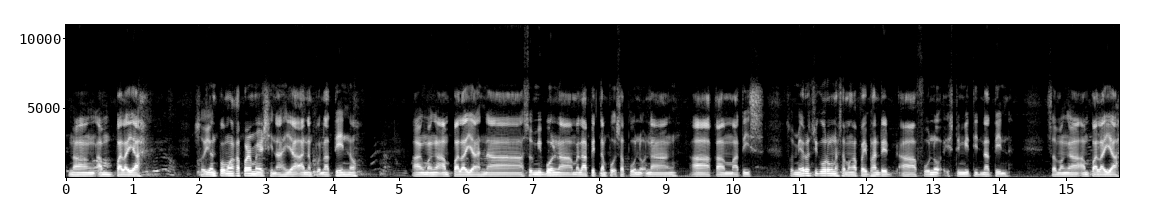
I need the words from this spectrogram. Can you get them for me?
ng ampalaya. So yun po mga ka-farmers, hinahayaan lang po natin no ang mga ampalaya na sumibol na malapit lang po sa puno ng ah, kamatis. So meron sigurong nasa mga 500 ah, puno estimated natin sa mga ampalaya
